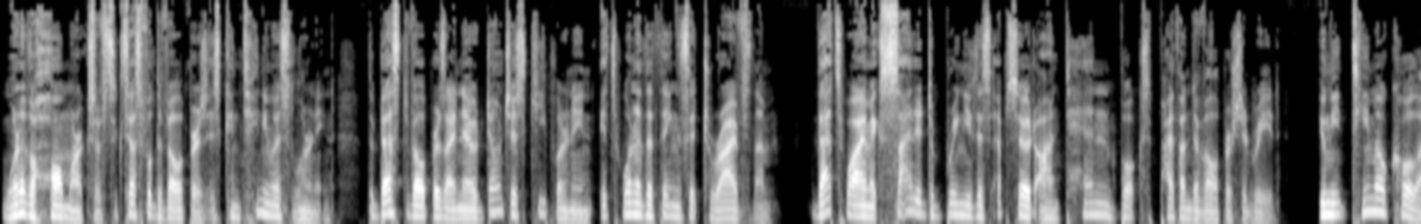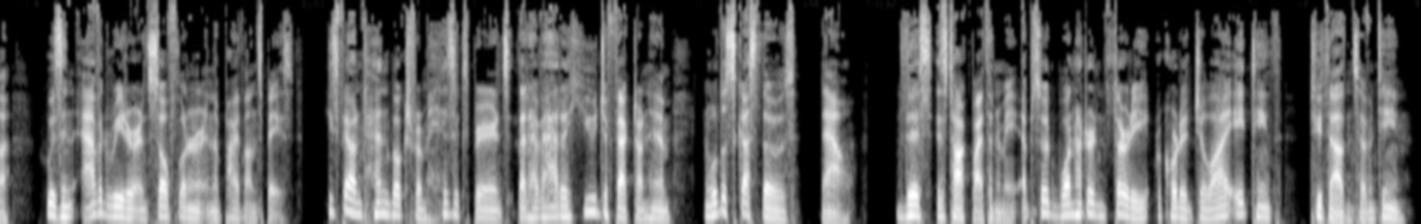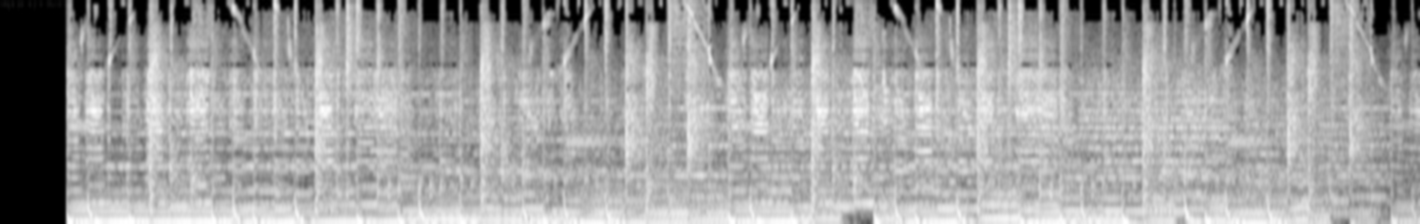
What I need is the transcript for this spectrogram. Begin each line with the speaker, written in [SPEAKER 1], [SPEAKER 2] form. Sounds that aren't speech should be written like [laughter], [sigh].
[SPEAKER 1] One of the hallmarks of successful developers is continuous learning. The best developers I know don't just keep learning, it's one of the things that drives them. That's why I'm excited to bring you this episode on 10 books Python developers should read. You'll meet Timo Koola, who is an avid reader and self learner in the Python space. He's found 10 books from his experience that have had a huge effect on him, and we'll discuss those now. This is Talk Python to Me, episode 130, recorded July 18th, 2017.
